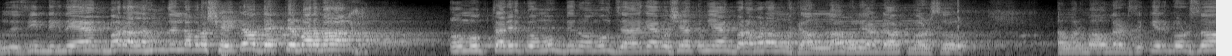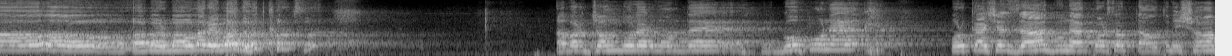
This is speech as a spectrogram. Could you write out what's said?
যদি জিন্দিগিতে একবার আলহামদুলিল্লাহ বলো সেইটাও দেখতে পারবা অমুক তারিখ, অমুক দিন, অমুক জায়গায় বসিয়া তুমি একবার আমার আল্লাহকে আল্লাহ বলিয়া ডাক মারছো। আমার মাওলার জিকির করছ, আমার মাওলার এবাদত করছ। আবার জঙ্গলের মধ্যে গোপনে প্রকাশে যা গুণা করছ, তাও তুমি সব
